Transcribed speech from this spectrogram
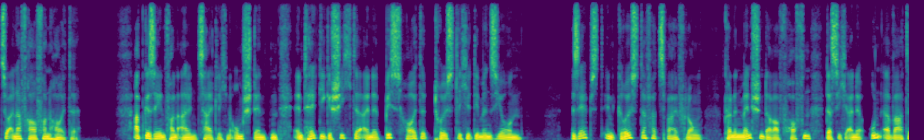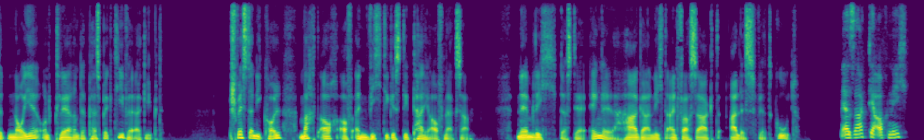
zu einer Frau von heute. Abgesehen von allen zeitlichen Umständen enthält die Geschichte eine bis heute tröstliche Dimension. Selbst in größter Verzweiflung können Menschen darauf hoffen, dass sich eine unerwartet neue und klärende Perspektive ergibt. Schwester Nicole macht auch auf ein wichtiges Detail aufmerksam, nämlich, dass der Engel Hagar nicht einfach sagt, alles wird gut. Er sagt ja auch nicht,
